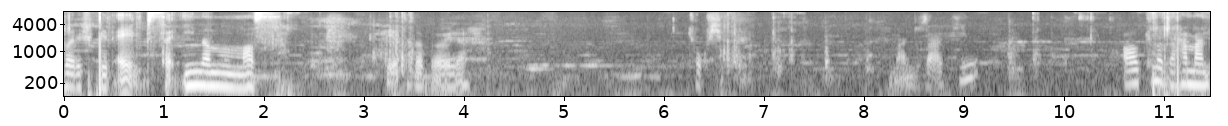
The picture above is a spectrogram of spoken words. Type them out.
zarif bir elbise. İnanılmaz. Fiyatı da böyle. Çok şık. Hemen düzelteyim. Altına da hemen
